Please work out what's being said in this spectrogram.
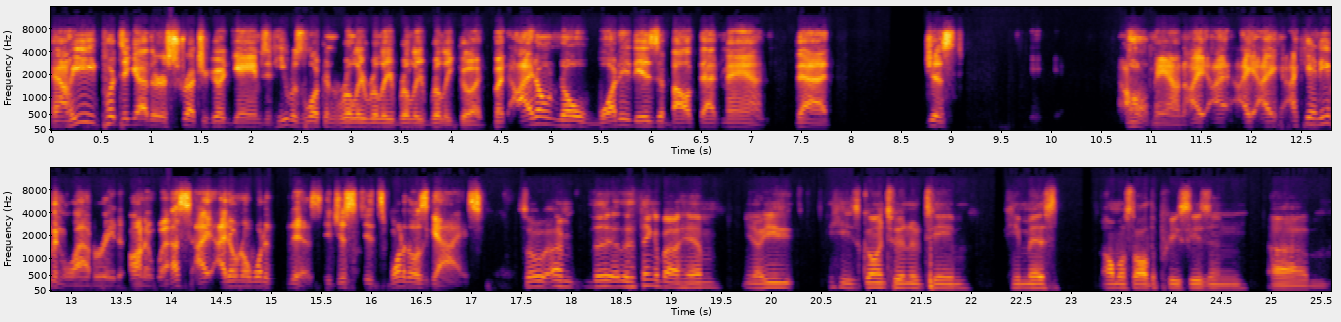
Now he put together a stretch of good games and he was looking really, really, really, really good. But I don't know what it is about that man that just oh man, I I I, I can't even elaborate on it, Wes. I, I don't know what it is. It just it's one of those guys. So um the the thing about him, you know, he he's going to a new team. He missed almost all the preseason um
